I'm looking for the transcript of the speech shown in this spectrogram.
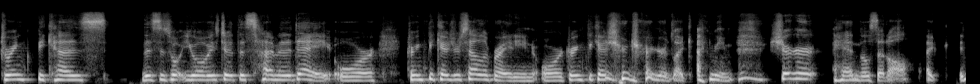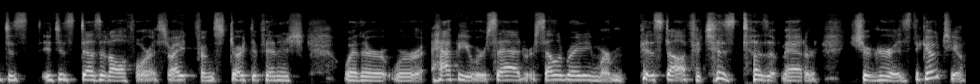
drink because this is what you always do at this time of the day or drink because you're celebrating or drink because you're triggered. Like i mean sugar handles it all. Like it just it just does it all for us right? From start to finish whether we're happy we're sad we're celebrating we're pissed off it just doesn't matter. Sugar is the go-to.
